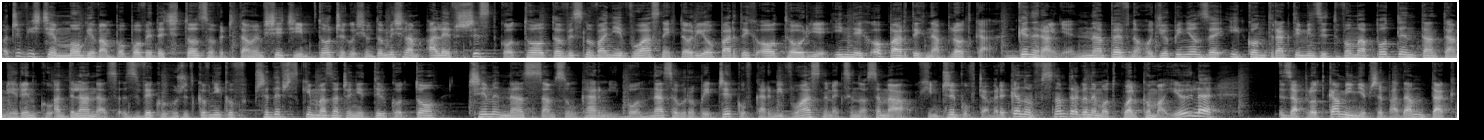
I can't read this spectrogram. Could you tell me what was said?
Oczywiście mogę wam popowiadać to, co wyczytałem w sieci, to czego się domyślam, ale wszystko to to wysnuwanie własnych teorii opartych o teorie innych opartych na plotkach. Generalnie na pewno chodzi o pieniądze i kontrakty między dwoma potentantami rynku, a dla nas, zwykłych użytkowników, przede wszystkim ma znaczenie tylko to, czym nas Samsung karmi, bo nas Europejczyków karmi własnym Exynosem, a Chińczyków czy Amerykanów Snapdragonem od Qualcomma. I o ile za plotkami nie przepadam, tak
